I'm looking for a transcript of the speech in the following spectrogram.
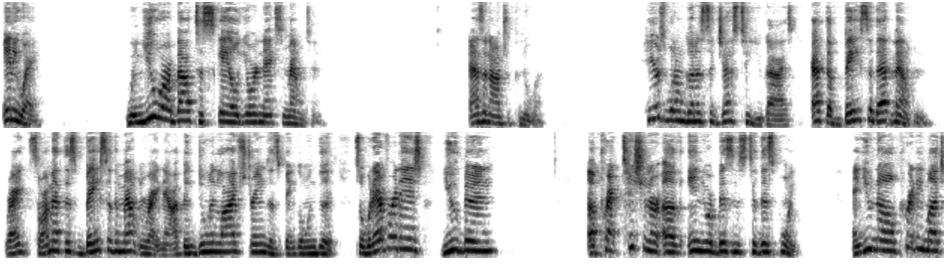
anyway, when you are about to scale your next mountain as an entrepreneur, here's what I'm going to suggest to you guys at the base of that mountain, right? So I'm at this base of the mountain right now. I've been doing live streams, it's been going good. So, whatever it is you've been a practitioner of in your business to this. And you know, pretty much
